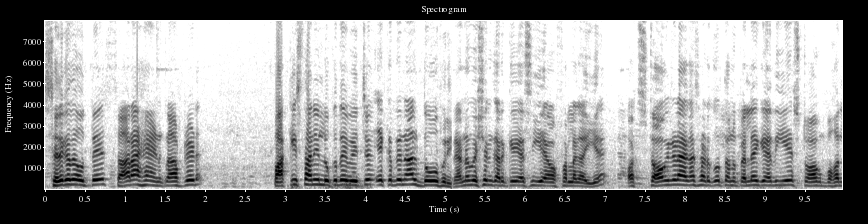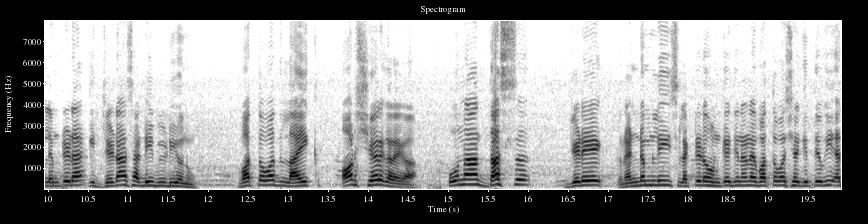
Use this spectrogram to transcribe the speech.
ਸਿਲਕ ਦੇ ਉੱਤੇ ਸਾਰਾ ਹੈਂਡਕ੍ਰਾਫਟਡ ਪਾਕਿਸਤਾਨੀ ਲੁੱਕ ਦੇ ਵਿੱਚ ਇੱਕ ਦੇ ਨਾਲ ਦੋ ਫ੍ਰੀ ਰੈਨੋਵੇਸ਼ਨ ਕਰਕੇ ਅਸੀਂ ਇਹ ਆਫਰ ਲਗਾਈ ਹੈ। ਔਰ ਸਟਾਕ ਜਿਹੜਾ ਹੈਗਾ ਸਾਡੇ ਕੋਲ ਤੁਹਾਨੂੰ ਪਹਿਲਾਂ ਹੀ ਕਹਿ ਦਈਏ ਸਟਾਕ ਬਹੁਤ ਲਿਮਟਿਡ ਹੈ ਕਿ ਜਿਹੜਾ ਸਾਡੀ ਵੀਡੀਓ ਨੂੰ ਵੱਧ ਤੋਂ ਵੱਧ ਲਾਈਕ ਔਰ ਸ਼ੇਅਰ ਕਰੇਗਾ, ਉਹਨਾਂ 10 ਜਿਹੜੇ ਰੈਂਡਮਲੀ ਸਿਲੈਕਟਡ ਹੋਣਗੇ, ਜਿਨ੍ਹਾਂ ਨੇ ਵੱਧ ਤੋਂ ਵੱਧ ਸ਼ੇਅਰ ਕੀਤੀ ਹੋਗੀ ਇਹ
